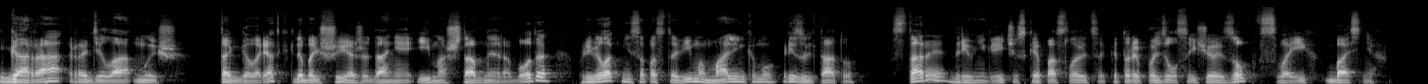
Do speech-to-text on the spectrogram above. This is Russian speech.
Гора родила мышь. Так говорят, когда большие ожидания и масштабная работа привела к несопоставимо маленькому результату. Старая древнегреческая пословица, которой пользовался еще Эзоп в своих баснях.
